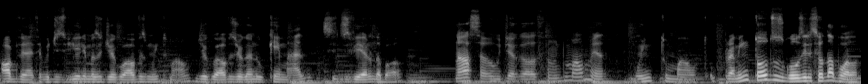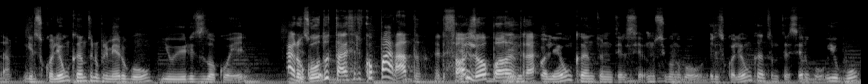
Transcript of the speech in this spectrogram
Óbvio, né? Teve o desvio ali, mas o Diego Alves muito mal. O Diego Alves jogando queimado, se desviaram da bola. Nossa, o Diego Alves foi muito mal mesmo. Muito mal. Pra mim, todos os gols ele saiu da bola, tá? Ele escolheu um canto no primeiro gol e o Yuri deslocou ele. Cara, ele o gol do Tyson ele ficou parado. Ele só ele olhou a bola ele entrar. Ele escolheu um canto no, terceiro, no segundo gol. Ele escolheu um canto no terceiro gol. E o gol,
